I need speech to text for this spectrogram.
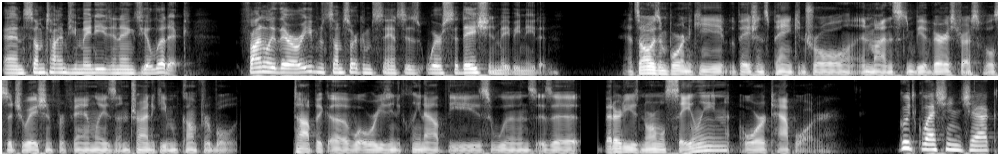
and sometimes you may need an anxiolytic. Finally, there are even some circumstances where sedation may be needed. It's always important to keep the patient's pain control in mind. This can be a very stressful situation for families and trying to keep them comfortable. Topic of what we're using to clean out these wounds is it better to use normal saline or tap water? Good question, Jack.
